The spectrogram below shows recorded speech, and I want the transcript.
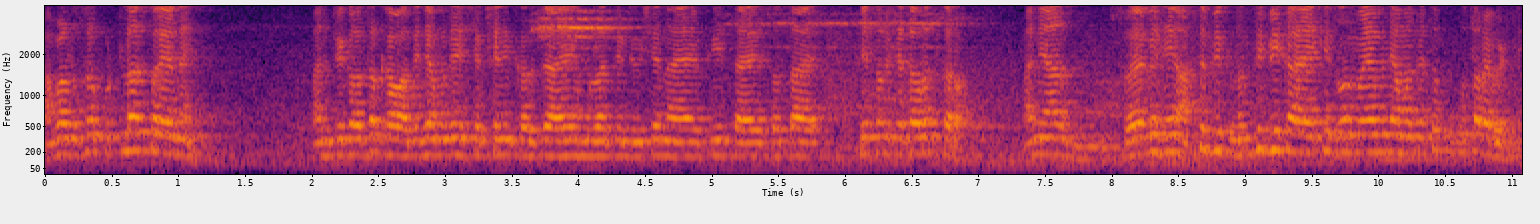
आम्हाला दुसरा कुठलाच पर्याय नाही. आणि पिकावर तर खावा. त्याच्यामध्ये शैक्षणिक खर्च आहे मुलाचे ट्युशन आहे फीस आहे स्वतः आहे. हे सगळं शेतावरच करावं. आणि आज सोयाबीन हे असं पीक नगदी पीक आहे की दोन महिन्यामध्ये आम्हाला त्याचं उतारा भेटते.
